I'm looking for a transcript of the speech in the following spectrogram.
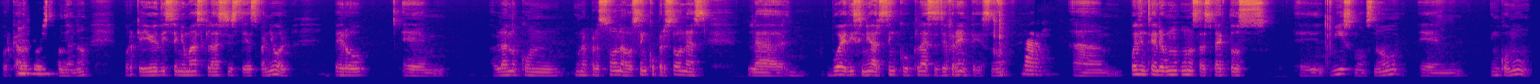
por cada persona, ¿no? Porque yo diseño más clases de español, pero em, hablando con una persona o cinco personas, la, voy a diseñar cinco clases diferentes, ¿no? Claro pueden tener unos aspectos eh, mismos, ¿no? en común.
